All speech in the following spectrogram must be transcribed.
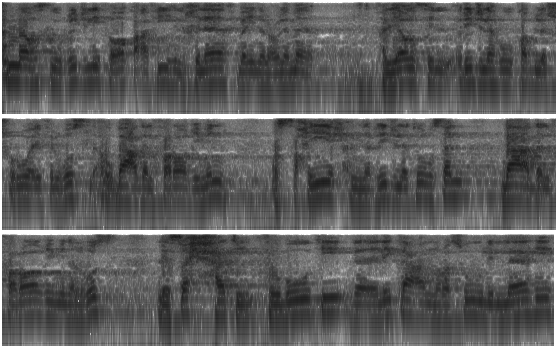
أما غسل الرجل فوقع فيه الخلاف بين العلماء هل يغسل رجله قبل الشروع في الغسل أو بعد الفراغ منه؟ والصحيح أن الرجل تغسل بعد الفراغ من الغسل لصحة ثبوت ذلك عن رسول الله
